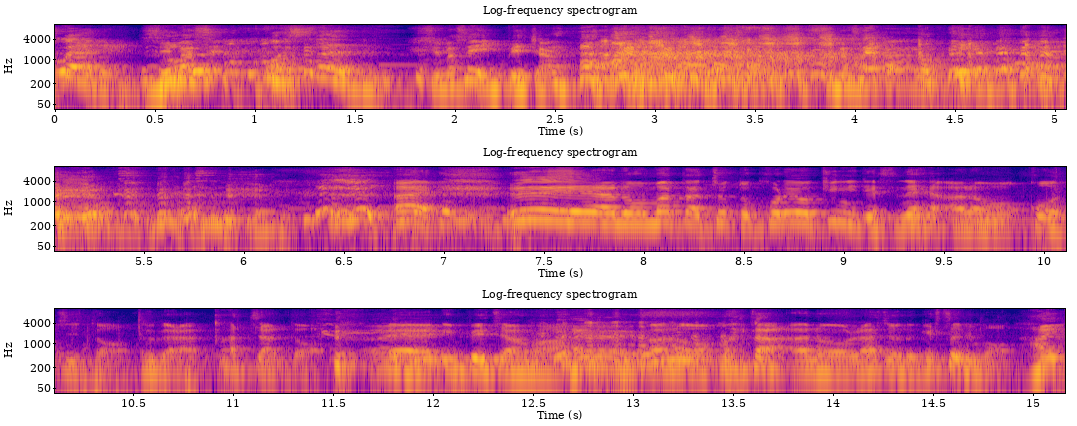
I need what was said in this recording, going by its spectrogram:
個やで。すいません六個下やね。すいません一平ちゃんすいませんはい、えー、あのまたちょっとこれを機にですね、あのコーチとそれからかっちゃんと、えー、一平ちゃんは、あのまたあのラジオのゲストにも、はい。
